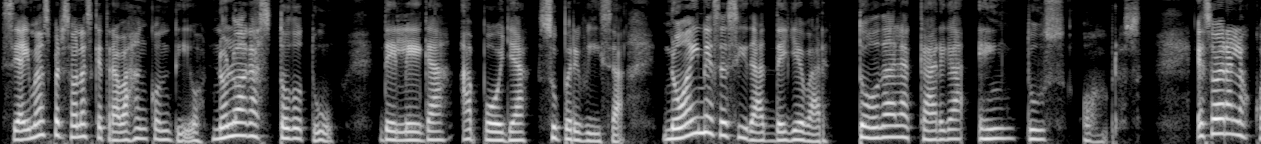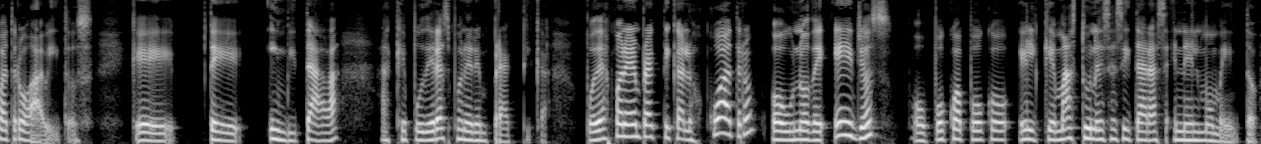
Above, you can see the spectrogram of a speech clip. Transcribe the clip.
Si hay más personas que trabajan contigo, no lo hagas todo tú. Delega, apoya, supervisa. No hay necesidad de llevar toda la carga en tus hombros. Esos eran los cuatro hábitos que te invitaba a que pudieras poner en práctica. Podías poner en práctica los cuatro o uno de ellos o poco a poco el que más tú necesitaras en el momento.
